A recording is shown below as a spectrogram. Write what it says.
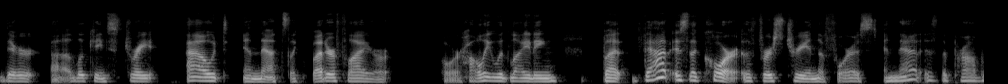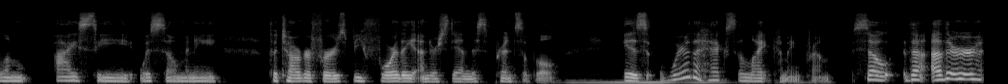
they're uh, looking straight out and that's like butterfly or or hollywood lighting. But that is the core the first tree in the forest and that is the problem i see with so many photographers before they understand this principle is where the heck's the light coming from so the other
